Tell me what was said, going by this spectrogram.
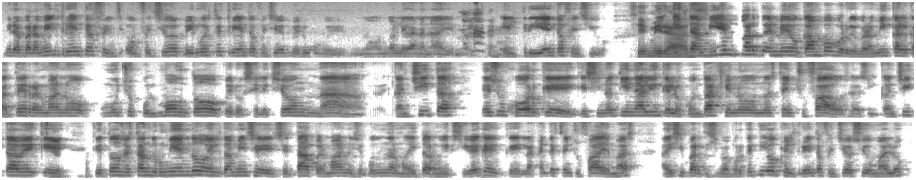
mira, para mí el tridente ofen- ofensivo de Perú, este tridente ofensivo de Perú, eh, no, no le gana a nadie. No hermano. El tridente ofensivo. Sí, Y- mira. Y, también parte del medio campo, porque para mí Calcaterra, hermano, mucho pulmón, todo, pero selección, nada. Canchita es un jugador que, que si no tiene alguien que lo contagie, no, no está enchufado. O sea, si Canchita ve que, que todos están durmiendo, él también se, se tapa, hermano, y se pone una almohadita a dormir. Si ve que, que la gente está enchufada además, ahí sí participa. ¿Por qué te digo que el tridente ofensivo ha sido malo?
